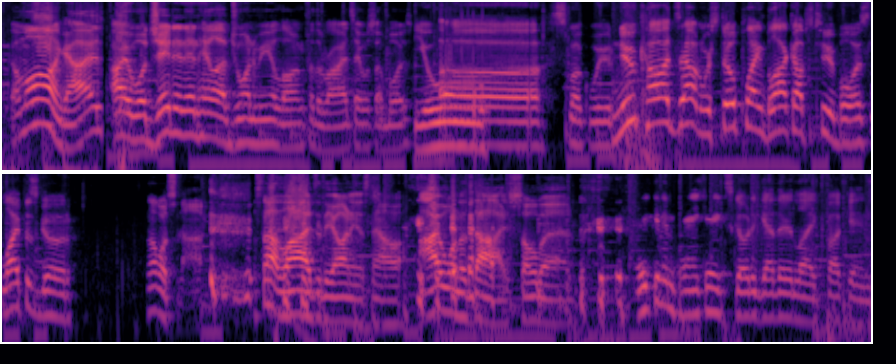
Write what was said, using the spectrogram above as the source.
Come on, guys. All right, well, Jade and Inhale have joined me along for the ride. Say what's up, boys. Yo. Uh, smoke weed. New COD's out and we're still playing Black Ops 2, boys. Life is good. No, it's not. Let's not lie to the audience now. I want to die so bad. Bacon and pancakes go together like fucking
